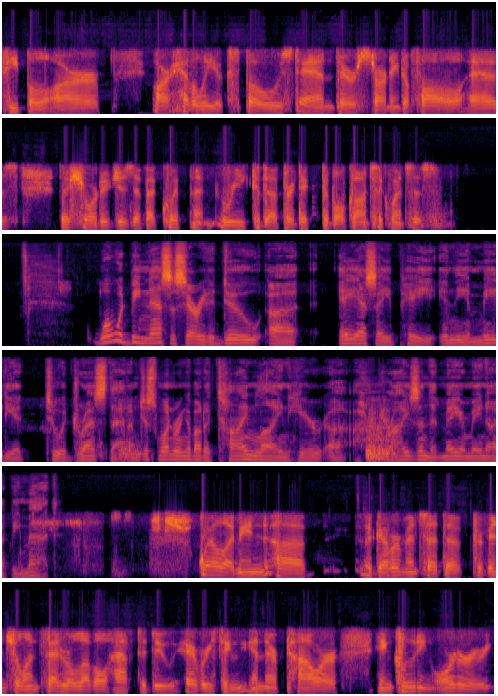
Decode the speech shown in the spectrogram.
people are are heavily exposed and they're starting to fall as the shortages of equipment wreak the predictable consequences. What would be necessary to do uh, ASAP in the immediate to address that? I'm just wondering about a timeline here, a horizon that may or may not be met. Well, I mean, uh, the governments at the provincial and federal level have to do everything in their power, including ordering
